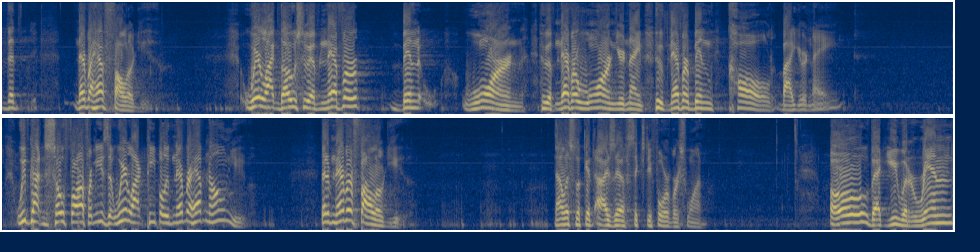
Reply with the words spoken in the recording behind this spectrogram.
that never have followed you. We're like those who have never been warned, who have never worn your name, who've never been called by your name. We've gotten so far from you that we're like people who've never have known you, that have never followed you. Now let's look at Isaiah 64, verse 1. Oh, that you would rend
